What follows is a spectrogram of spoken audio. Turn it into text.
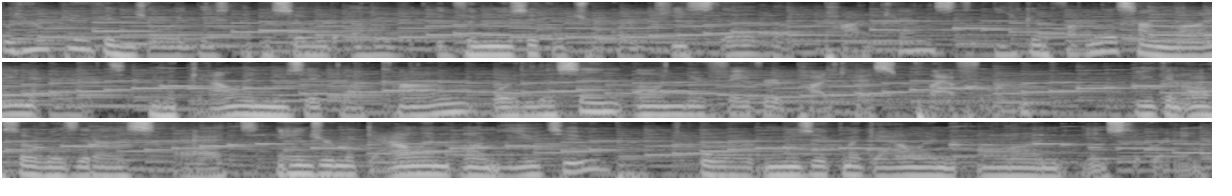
We hope you have enjoyed this episode of The Musical Trequartista, the podcast. You can find us online at McGowanmusic.com or listen on your favorite podcast platform. You can also visit us at Andrew McGowan on YouTube or Music McGowan on Instagram.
